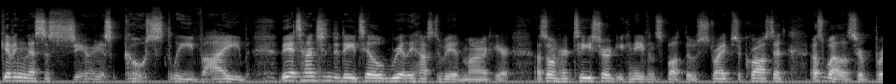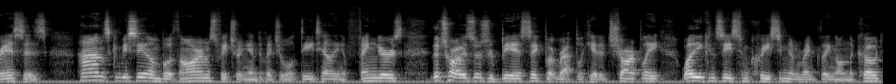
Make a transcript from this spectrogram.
giving this a serious ghostly vibe. The attention to detail really has to be admired here, as on her t-shirt you can even spot those stripes across it, as well as her braces. Hands can be seen on both arms, featuring individual detailing of fingers. The trousers are basic but replicated sharply, while you can see some creasing and wrinkling on the coat,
